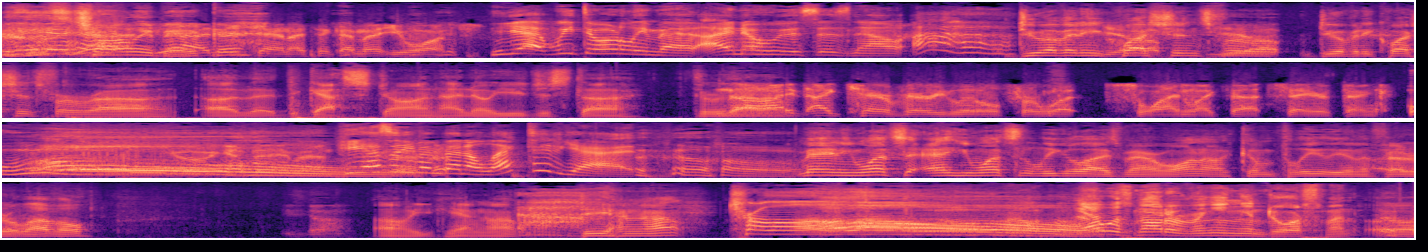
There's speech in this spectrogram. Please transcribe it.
This is Charlie Yeah, I Baker. did, Ken. I think I met you once. Yeah, we totally met. I know who this is now. Ah. Do you have any Yep, questions for? yep. Do you have any questions for uh, uh, the, the guest, John? I know you just uh, threw No, that. I. I care very little for what swine like that say or think. Oh, He hasn't even been elected yet. Oh. man, he wants to, he wants to legalize marijuana completely on the oh, federal level. He's gone. Oh, you hung up? Did you hang up? Troll. Oh, That was not a ringing endorsement. Oh,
